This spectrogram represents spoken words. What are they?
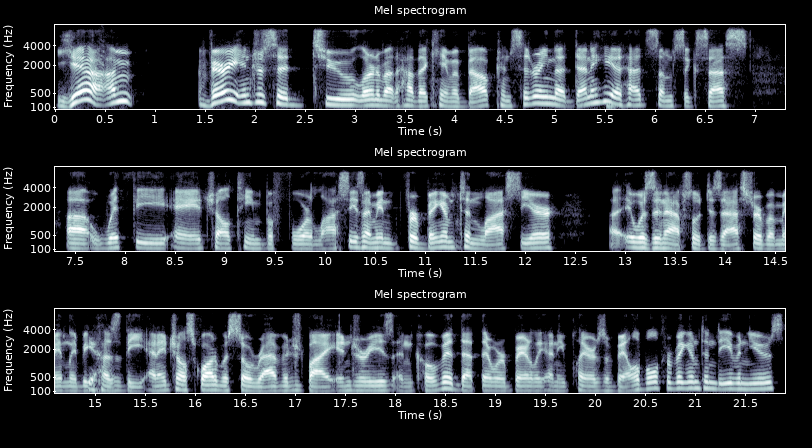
Yeah, I'm very interested to learn about how that came about, considering that Dennehy had had some success uh, with the AHL team before last season. I mean, for Binghamton last year, uh, it was an absolute disaster, but mainly because yeah. the NHL squad was so ravaged by injuries and COVID that there were barely any players available for Binghamton to even use.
